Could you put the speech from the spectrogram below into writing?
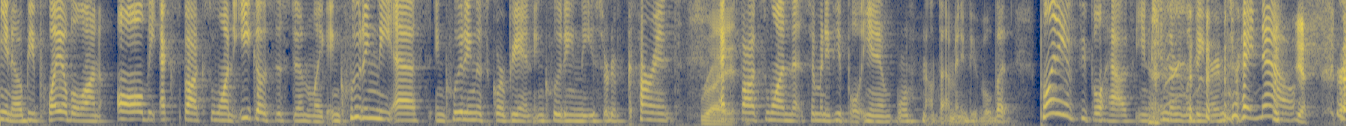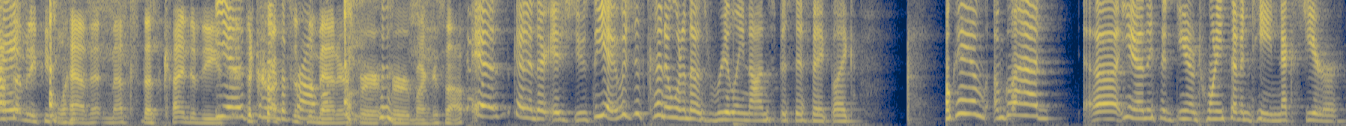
you know, be playable on all the Xbox One ecosystem, like including the S, including the Scorpio, including the sort of current Right. Xbox One that so many people, you know, well, not that many people, but plenty of people have, you know, in their living rooms right now. Yeah, not that many people have it, and that's that's kind of the Yeah, the kind of crux the of the matter for for Microsoft. yeah, it's kind of their issue. So yeah, it was just kind of one of those really non-specific, like, okay, I'm I'm glad. Uh, you know, they said you know 2017 next year,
